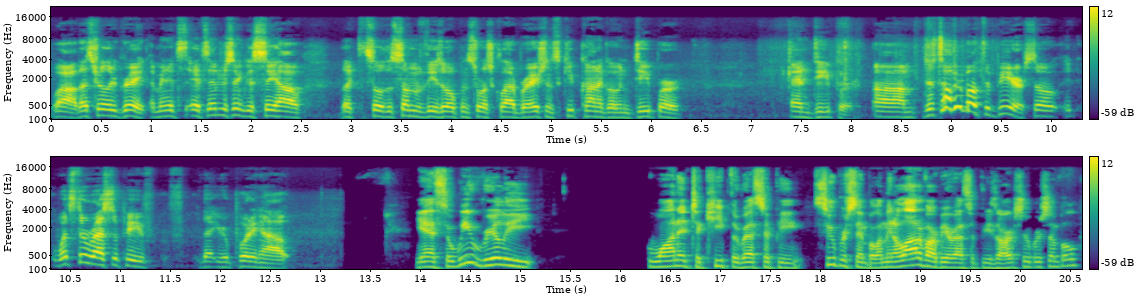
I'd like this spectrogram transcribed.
Wow, that's really great. I mean, it's it's interesting to see how like so the, some of these open source collaborations keep kind of going deeper and deeper. Um, just tell me about the beer. So, what's the recipe f- that you're putting out yeah, so we really wanted to keep the recipe super simple. I mean, a lot of our beer recipes are super simple,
